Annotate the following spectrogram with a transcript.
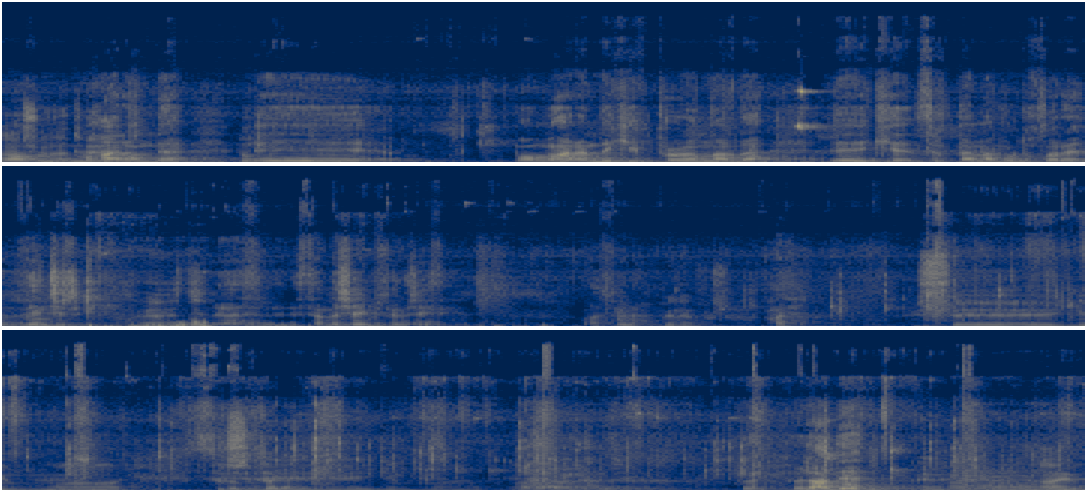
O Aşura töreni. Muharrem'de Doğru. e, o Muharrem'deki programlarda e, ke- sırtlarına vurdukları zincir. Evet. E, sen de şey mi söyleyeceksin? Hadi söyle. Böyle var. Hadi. Hüseyin'im vay. Söyle, söyle. Hüseyin'im vay. Söyle hadi. Evet. Aynen.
